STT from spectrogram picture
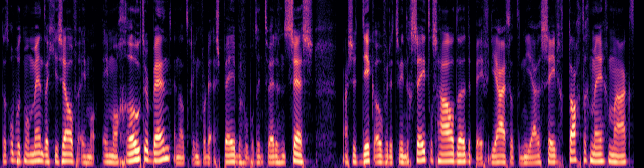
dat op het moment dat je zelf eenmaal, eenmaal groter bent, en dat ging voor de SP bijvoorbeeld in 2006, waar ze dik over de 20 zetels haalden. De PvdA heeft dat in de jaren 70, 80 meegemaakt.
